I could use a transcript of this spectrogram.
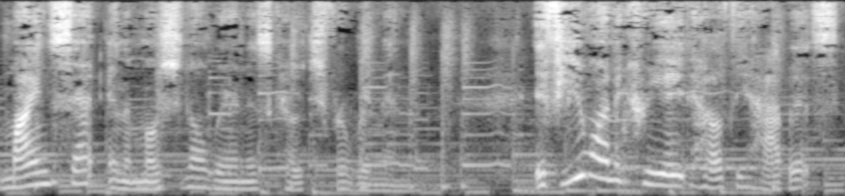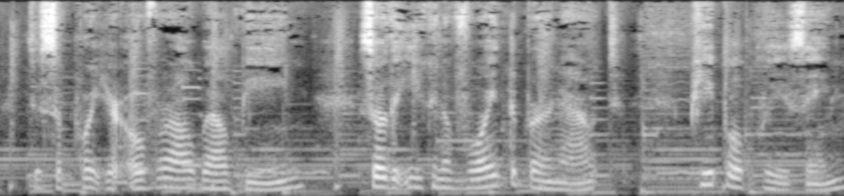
Mindset and Emotional Awareness Coach for Women. If you want to create healthy habits to support your overall well being so that you can avoid the burnout, people pleasing,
